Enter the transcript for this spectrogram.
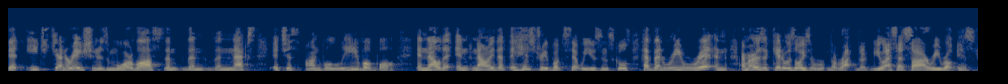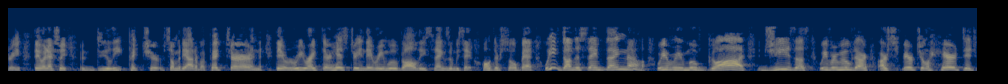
that each generation is more lost than, than the next. It's just unbelievable. And now that, and not only that, the history books that we use in schools have been rewritten. I remember as a kid, it was always the, the USSR rewrote history. They would actually delete picture, somebody out of a picture and they would rewrite their history and they removed all these things and we say, oh, they're so bad. We've done the same thing now. We've removed God, Jesus. We've removed our, our spiritual heritage heritage,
